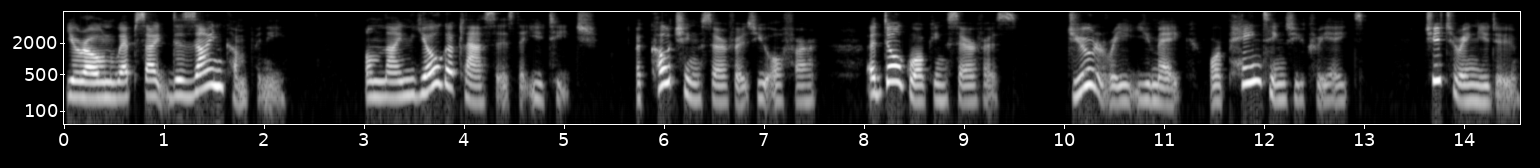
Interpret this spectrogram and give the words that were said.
your own website design company, online yoga classes that you teach, a coaching service you offer, a dog walking service, jewelry you make or paintings you create, tutoring you do.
